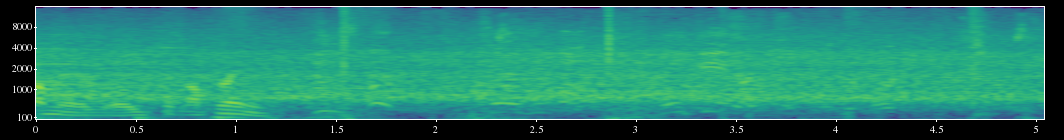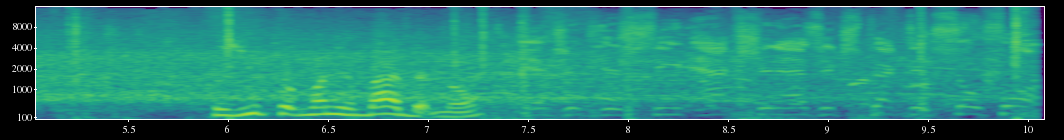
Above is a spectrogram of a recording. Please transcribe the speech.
Come here, bro. You think I'm playing? Who's hurt? Serve him up. Go get him. Cause you put money in bad bet, no? Edge of your seat action as expected so far.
